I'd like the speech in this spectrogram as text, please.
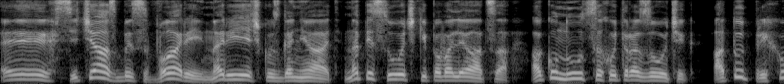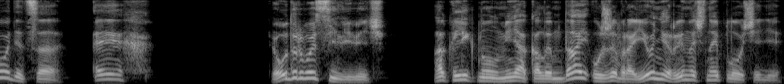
Эх, сейчас бы с Варей на речку сгонять, на песочке поваляться, окунуться хоть разочек, а тут приходится... Эх... Федор Васильевич, окликнул меня Колымдай уже в районе рыночной площади.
